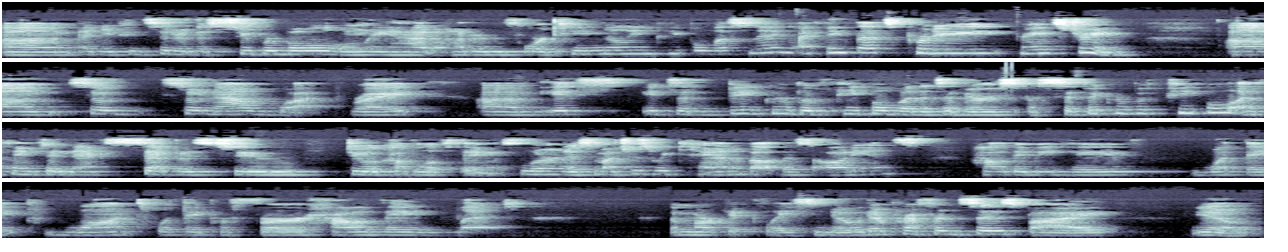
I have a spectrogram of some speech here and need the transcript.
um, and you consider the super bowl only had 114 million people listening i think that's pretty mainstream um, so so now what right um, it's it's a big group of people but it's a very specific group of people i think the next step is to do a couple of things learn as much as we can about this audience how they behave what they want what they prefer how they let the marketplace know their preferences by you know,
